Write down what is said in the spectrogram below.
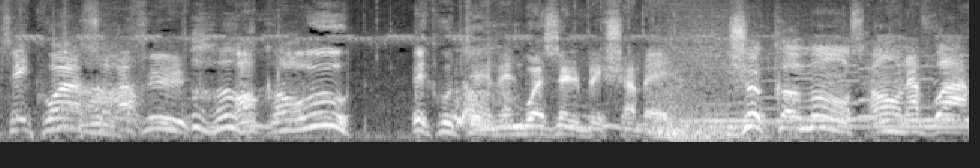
C'est quoi ce raffut Encore vous Écoutez, mademoiselle Béchamel, je commence à en avoir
